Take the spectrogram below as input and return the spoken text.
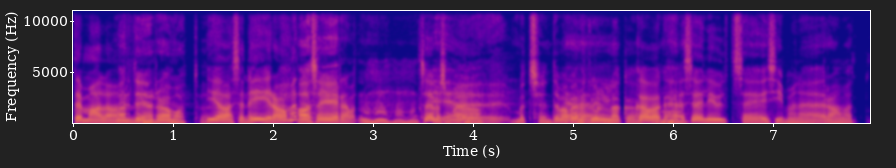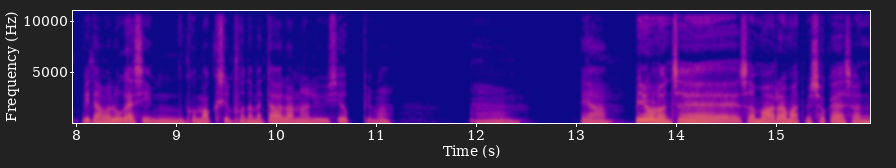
temal on. Märtenil on raamat või? jaa, see on e-raamat. aa, see e-raamat mm, -hmm. sellest ma mõtlesin tema peale küll, aga. ka väga hea, see oli üldse esimene raamat, mida ma lugesin, kui ma hakkasin fundamentaalanalüüsi õppima. jaa minul on seesama raamat, mis su käes on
